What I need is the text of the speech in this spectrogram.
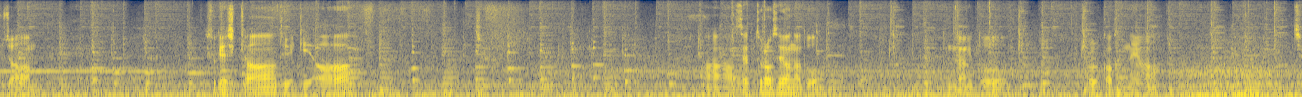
두 점 소개시켜 드릴게요. 세트로 세워놔도 네, 굉장히 또 좋을 것 같네요. 자.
